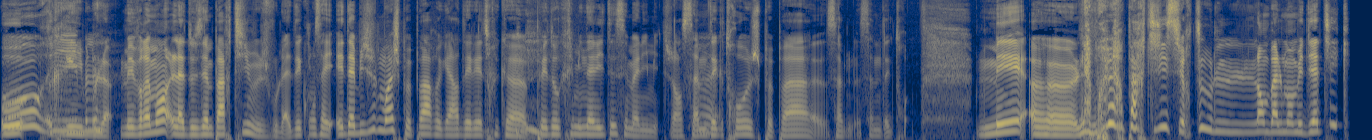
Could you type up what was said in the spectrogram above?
Horrible. Horrible. Mais vraiment, la deuxième partie, je vous la déconseille. Et d'habitude, moi, je peux pas regarder les trucs euh, pédocriminalité, c'est ma limite. Genre, ça me Ouais. dégue trop, je peux pas, euh, ça, me- ça me dégue trop. Mais euh, la première partie, surtout l'emballement médiatique,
